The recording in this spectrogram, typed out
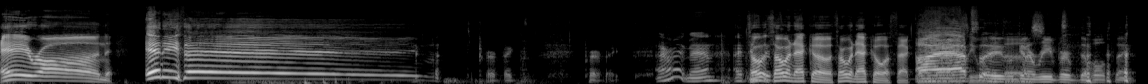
Aaron anything Perfect, perfect. All right, man. I think throw throw an echo throw an echo effect on I that and see what absolutely going to reverb the whole thing.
